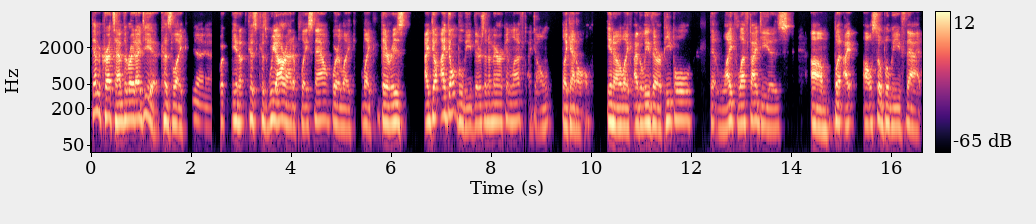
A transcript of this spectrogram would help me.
Democrats have the right idea because like yeah yeah. you know because because we are at a place now where like like there is i don't i don't believe there's an american left. I don't like at all. You know like i believe there are people that like left ideas um but i also believe that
